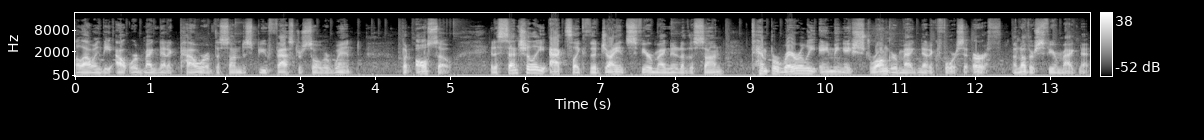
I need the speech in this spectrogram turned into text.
allowing the outward magnetic power of the Sun to spew faster solar wind. But also, it essentially acts like the giant sphere magnet of the Sun temporarily aiming a stronger magnetic force at Earth, another sphere magnet,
